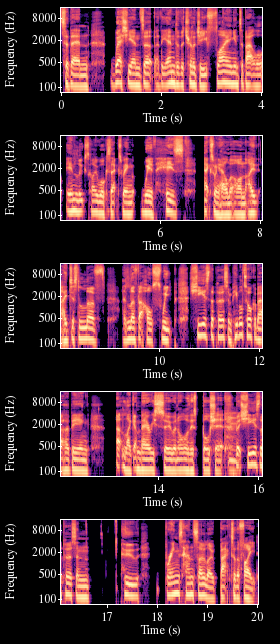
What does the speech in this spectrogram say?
to then where she ends up at the end of the trilogy, flying into battle in Luke Skywalker's X-wing with his X-wing helmet on. I I just love I love that whole sweep. She is the person people talk about her being uh, like a Mary Sue and all of this bullshit, but she is the person who brings Han Solo back to the fight.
